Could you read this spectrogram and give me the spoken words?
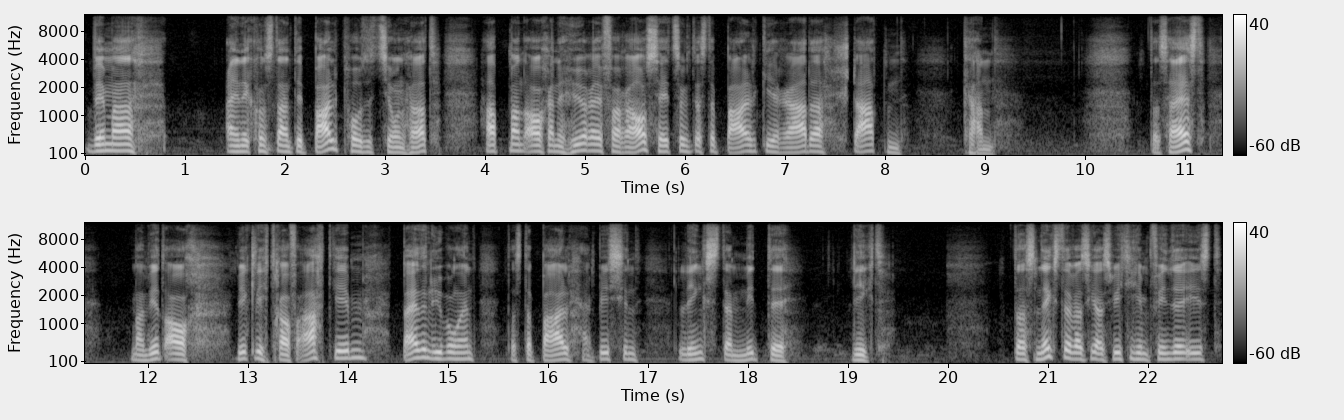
wenn man eine konstante Ballposition hat, hat man auch eine höhere Voraussetzung, dass der Ball gerader starten kann. Das heißt, man wird auch wirklich darauf acht geben bei den Übungen, dass der Ball ein bisschen links der Mitte liegt. Das nächste, was ich als wichtig empfinde, ist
